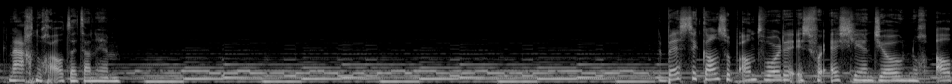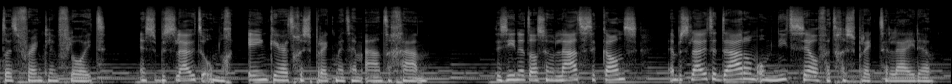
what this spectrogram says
knaagt nog altijd aan hem. De beste kans op antwoorden is voor Ashley en Joe nog altijd Franklin Floyd. En ze besluiten om nog één keer het gesprek met hem aan te gaan. Ze zien het als hun laatste kans en besluiten daarom om niet zelf het gesprek te leiden.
